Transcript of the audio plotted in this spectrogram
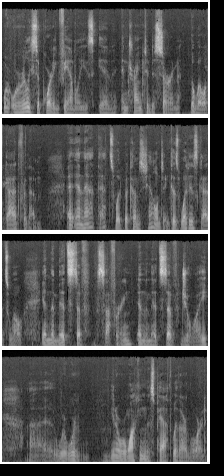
we're, we're, really supporting families in, in trying to discern the will of God for them. And, and that, that's what becomes challenging because what is God's will? In the midst of suffering, in the midst of joy, uh, we're, we're, you know, we're walking this path with our Lord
